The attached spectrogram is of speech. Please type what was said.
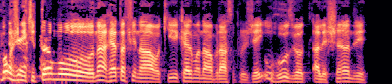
Bom, gente, estamos na reta final aqui. Quero mandar um abraço para o Jay. O Roosevelt Alexandre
